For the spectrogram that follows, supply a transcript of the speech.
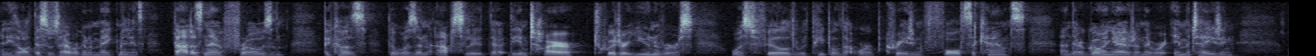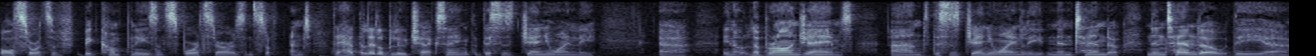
and he thought this was how we're going to make millions. That is now frozen because there was an absolute the, the entire Twitter universe was filled with people that were creating false accounts and they're going out and they were imitating all sorts of big companies and sports stars and stuff and they had the little blue check saying that this is genuinely uh, you know LeBron James and this is genuinely Nintendo. Nintendo, the uh,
